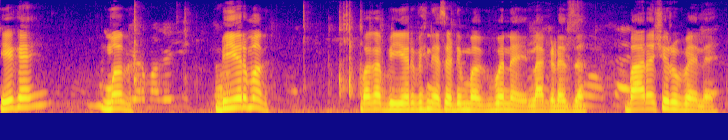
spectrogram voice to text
हे काय? मग? बियर मग? बघा बियर पिण्यासाठी मग पण आहे लाकडाचा. बाराशे रुपयाला आहे.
